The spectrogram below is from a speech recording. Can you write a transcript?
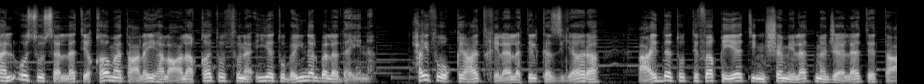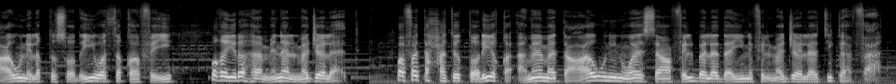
الأسس التي قامت عليها العلاقات الثنائية بين البلدين حيث وقعت خلال تلك الزيارة عدة اتفاقيات شملت مجالات التعاون الاقتصادي والثقافي وغيرها من المجالات وفتحت الطريق أمام تعاون واسع في البلدين في المجالات كافة.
